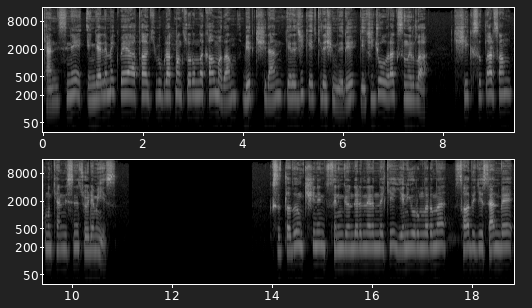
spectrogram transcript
Kendisini engellemek veya takibi bırakmak zorunda kalmadan bir kişiden gelecek etkileşimleri geçici olarak sınırla. Kişiyi kısıtlarsan bunu kendisine söylemeyiz. Kısıtladığın kişinin senin gönderilerindeki yeni yorumlarını sadece sen ve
